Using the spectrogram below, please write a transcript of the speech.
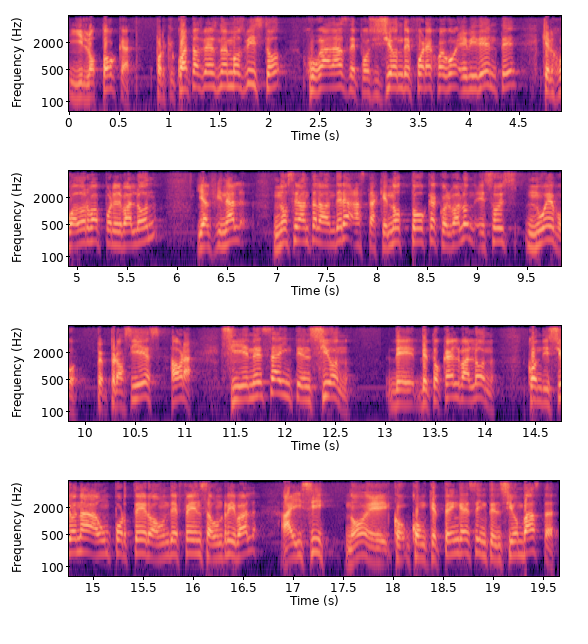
Y lo toca. Porque cuántas veces no hemos visto jugadas de posición de fuera de juego evidente que el jugador va por el balón y al final no se levanta la bandera hasta que no toca con el balón. Eso es nuevo, pe- pero así es. Ahora, si en esa intención de, tocar el balón condiciona a un portero, a un defensa, a un rival, ahí sí, ¿no? Eh, con, con que tenga esa intención basta.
